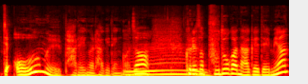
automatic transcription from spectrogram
이제 어음을 발행을 하게 된 거죠. 음. 그래서 부도가 나게 되면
